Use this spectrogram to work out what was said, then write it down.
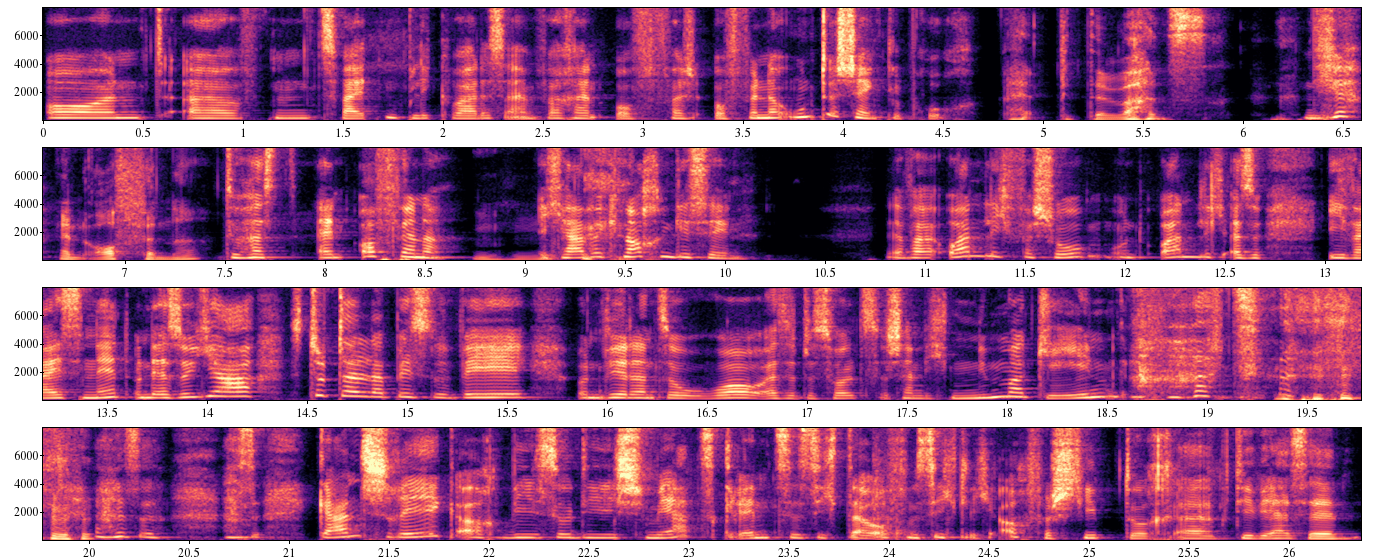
Und auf dem zweiten Blick war das einfach ein offener Unterschenkelbruch. Bitte was? Ja. Ein offener? Du hast ein offener. Mhm. Ich habe Knochen gesehen. Der war ordentlich verschoben und ordentlich, also ich weiß nicht. Und er so, ja, es tut halt ein bisschen weh. Und wir dann so, wow, also du sollst wahrscheinlich nimmer gehen gerade. also, also ganz schräg, auch wie so die Schmerzgrenze sich da offensichtlich auch verschiebt durch äh, diverse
